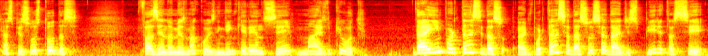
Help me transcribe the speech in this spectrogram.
as pessoas todas fazendo a mesma coisa, ninguém querendo ser mais do que o outro. Daí a importância da, a importância da sociedade espírita ser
